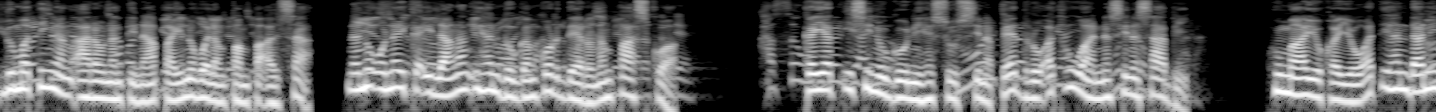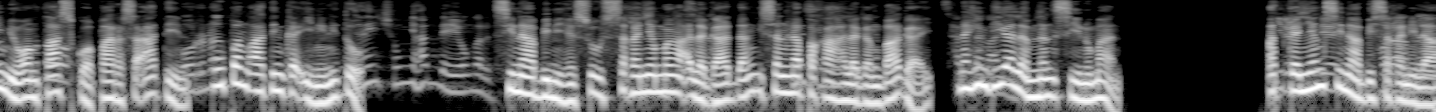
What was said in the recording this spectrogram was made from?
Dumating ang araw ng tinapay na walang pampaalsa, na noon ay kailangang ihandog ang kordero ng Paskwa. Kaya't isinugo ni Jesus sina Pedro at Juan na sinasabi, Humayo kayo at ihanda ninyo ang Paskwa para sa atin, upang ating kainin ito. Sinabi ni Jesus sa kanyang mga alagad ang isang napakahalagang bagay, na hindi alam ng sino man. At kanyang sinabi sa kanila,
